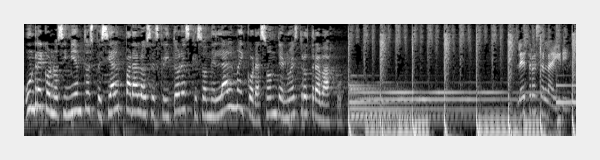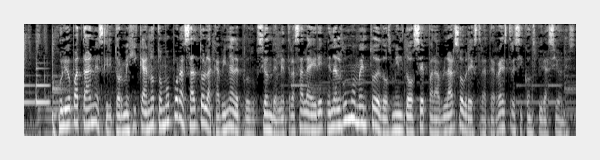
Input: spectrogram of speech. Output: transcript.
Un reconocimiento especial para los escritores que son el alma y corazón de nuestro trabajo. Letras al aire. Julio Patán, escritor mexicano, tomó por asalto la cabina de producción de Letras al Aire en algún momento de 2012 para hablar sobre extraterrestres y conspiraciones.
